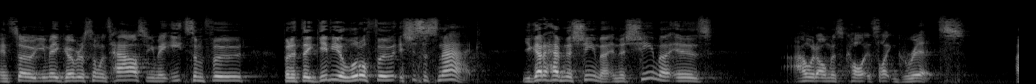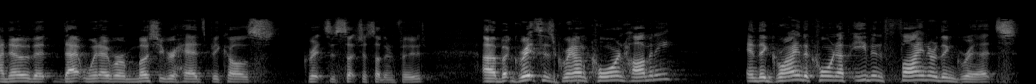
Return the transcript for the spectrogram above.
And so you may go over to someone's house, and you may eat some food, but if they give you a little food, it's just a snack. You gotta have nshima. And nshima is, I would almost call it, it's like grits. I know that that went over most of your heads because grits is such a southern food. Uh, but grits is ground corn, hominy, and they grind the corn up even finer than grits,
